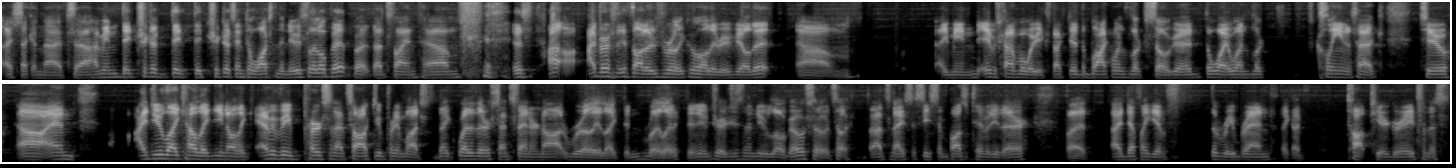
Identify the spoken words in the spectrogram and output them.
I second that. Uh, I mean, they tricked they, they tricked us into watching the news a little bit, but that's fine. Um, was, I I personally thought it was really cool how they revealed it. Um, I mean, it was kind of what we expected. The black ones looked so good. The white ones looked clean as heck too. Uh, and I do like how like you know like every person I've talked to pretty much like whether they're a Sens fan or not really like the really like the new jerseys and the new logo. So it's a, that's nice to see some positivity there. But I definitely give the rebrand like a top tier grade from this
